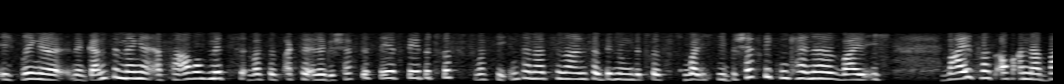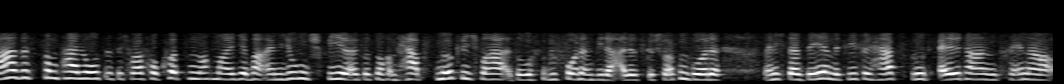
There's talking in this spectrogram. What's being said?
Ich bringe eine ganze Menge Erfahrung mit, was das aktuelle Geschäft des DFB betrifft, was die internationalen Verbindungen betrifft, weil ich die Beschäftigten kenne, weil ich weiß, was auch an der Basis zum Teil los ist. Ich war vor kurzem noch mal hier bei einem Jugendspiel, als es noch im Herbst möglich war, also bevor dann wieder alles geschlossen wurde. Wenn ich da sehe, mit wie viel Herzblut Eltern, Trainer,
